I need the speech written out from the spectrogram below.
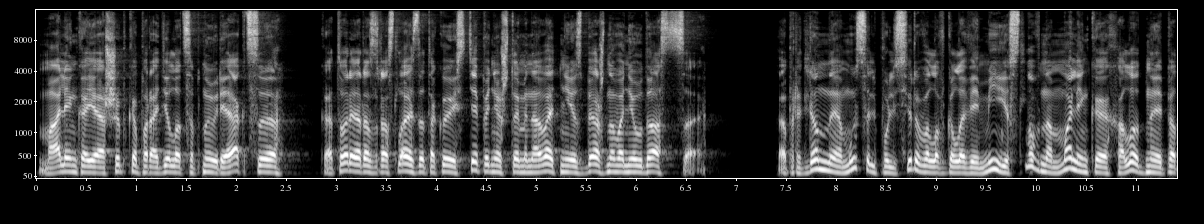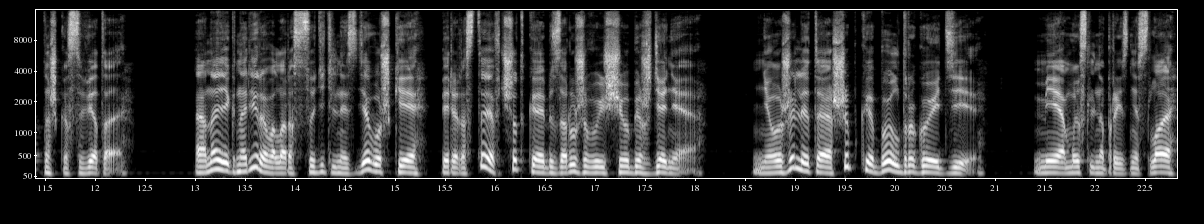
Маленькая ошибка породила цепную реакцию, которая разрослась до такой степени, что миновать неизбежного не удастся. Определенная мысль пульсировала в голове Мии, словно маленькое холодное пятнышко света. Она игнорировала рассудительность девушки, перерастая в четкое обезоруживающее убеждение. Неужели этой ошибкой был другой Ди? Мия мысленно произнесла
